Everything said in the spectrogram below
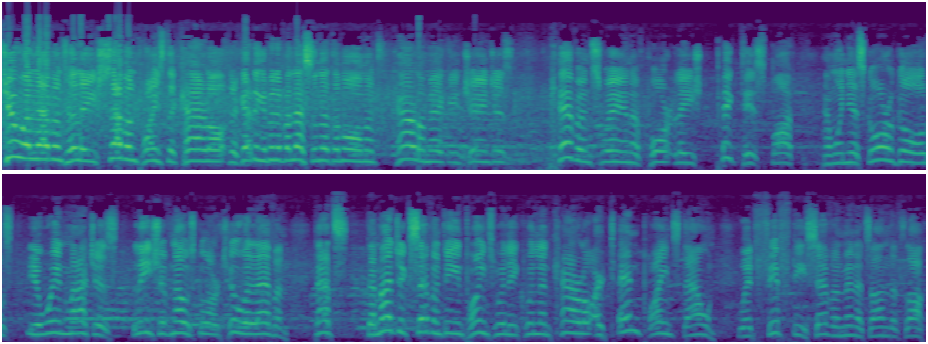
2 11 to Laois, 7 points to Carlow. They're getting a bit of a lesson at the moment. Carlow making changes. Kevin Swayne of Portlaoise picked his spot, and when you score goals, you win matches. Laois have now scored 2 11. That's the magic 17 points, Willie Quinlan. Carlow are 10 points down with 57 minutes on the clock.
